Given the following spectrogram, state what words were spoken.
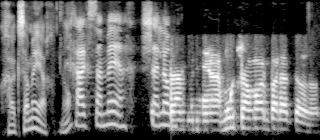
Hag Sameach, ¿no? Hag Sameach, Shalom. Mucho amor para todos.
